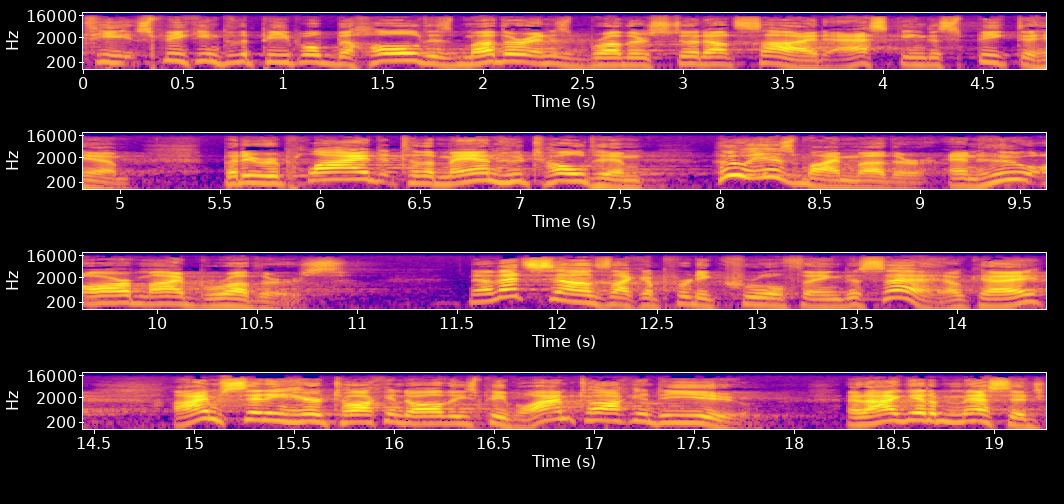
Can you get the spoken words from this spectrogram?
te- speaking to the people, behold, his mother and his brothers stood outside, asking to speak to him. But he replied to the man who told him, Who is my mother, and who are my brothers? Now, that sounds like a pretty cruel thing to say, okay? I'm sitting here talking to all these people. I'm talking to you, and I get a message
